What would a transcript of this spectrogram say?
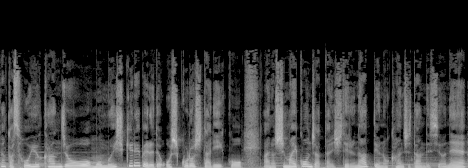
なんかそういう感情をもう無意識レベルで押し殺したり、こう、あの、しまい込んじゃったりしてるなっていうのを感じたんですよね。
